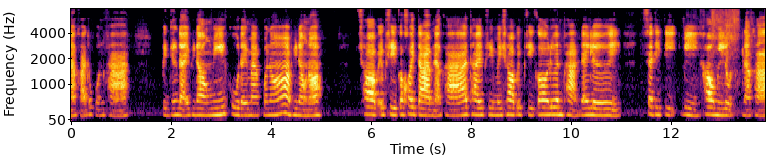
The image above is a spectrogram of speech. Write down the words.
นะคะ ทุกคนค่ะเป็นจังใดพี่น้องมีคู่ใดมากปะเนาะพี่น้องเนาะชอบ FC ก็ค่อยตามนะคะถ้า FC ไม่ชอบ FC ก็เลื่อนผ่านได้เลย สถิติมีเข้ามีหลุดนะคะ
